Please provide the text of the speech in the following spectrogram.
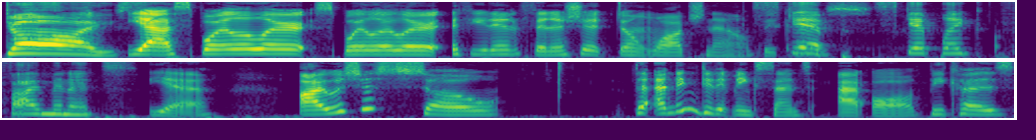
dies. yeah, spoiler alert! Spoiler alert! If you didn't finish it, don't watch now Skip. Skip like five minutes. yeah, I was just so the ending didn't make sense at all because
